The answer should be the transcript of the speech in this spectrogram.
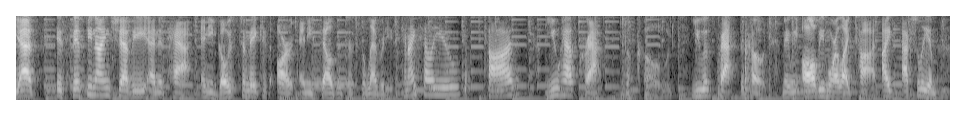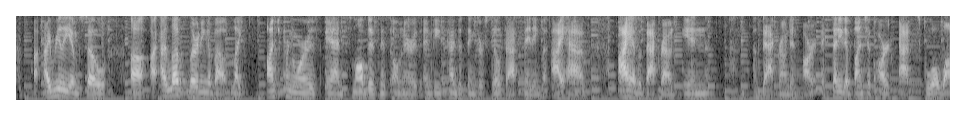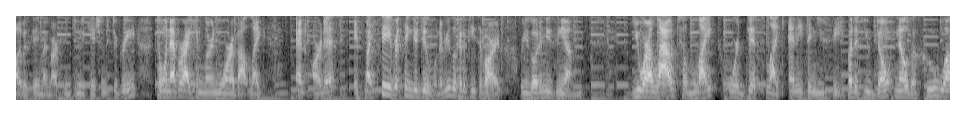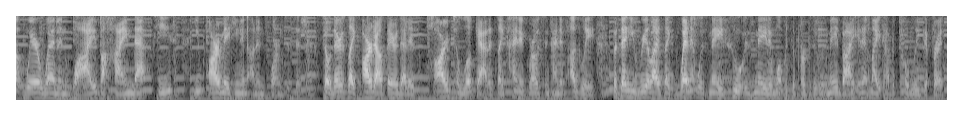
Yes, his 59 Chevy and his hat. And he goes to make his art and he sells it to celebrities. Can I tell you, Todd, you have cracked the code. You have cracked the code. May we all be more like Todd. I actually am, I really am so, uh, I, I love learning about like entrepreneurs and small business owners and these kinds of things are so fascinating, but I have, I have a background in a background in art. I studied a bunch of art at school while I was getting my marketing communications degree. So whenever I can learn more about like an artist, it's my favorite thing to do. Whenever you look at a piece of art or you go to a museum, you are allowed to like or dislike anything you see, but if you don't know the who, what, where, when, and why behind that piece, you are making an uninformed decision. So there's like art out there that is hard to look at. It's like kind of gross and kind of ugly, but then you realize like when it was made, who it was made, and what was the purpose it was made by, and it might have a totally different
